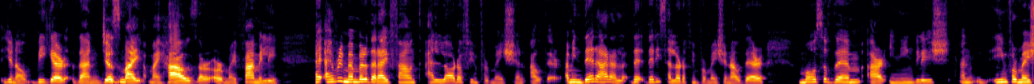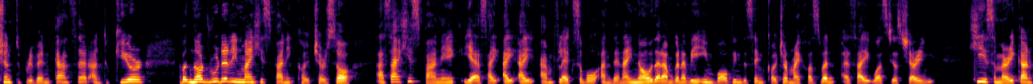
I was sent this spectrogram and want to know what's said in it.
you know bigger than just my my house or, or my family I, I remember that I found a lot of information out there. I mean, there are a, there, is a lot of information out there. Most of them are in English and information to prevent cancer and to cure, but not rooted in my Hispanic culture. So as a Hispanic, yes, I, I, I am flexible, and then I know that I'm gonna be involved in the same culture. My husband, as I was just sharing, he is American,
